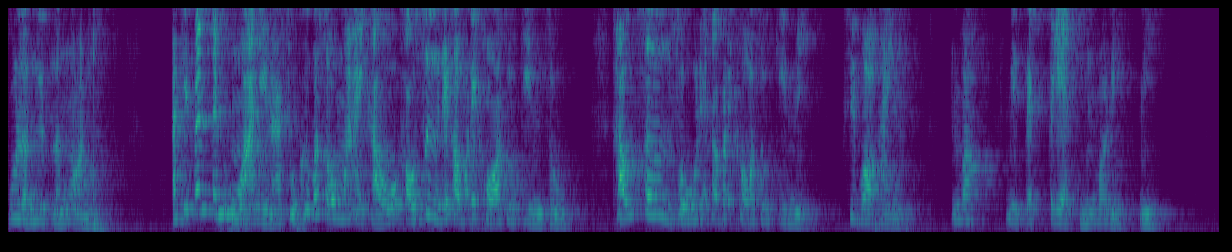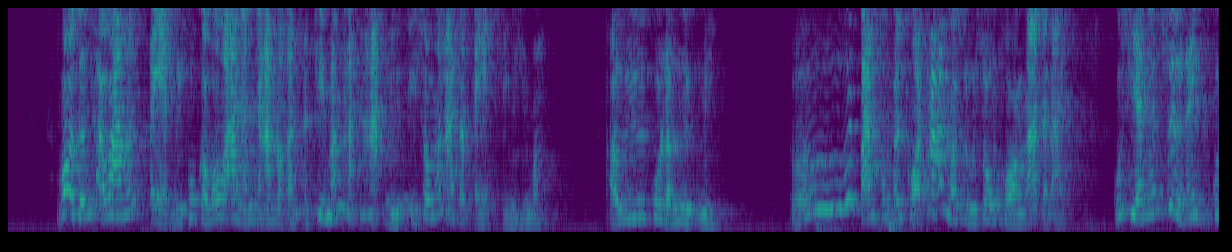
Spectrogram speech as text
กูละงึดละงอนนี่อันที่เป็นเป็นหัวนี่นะสูคือประสงมาให้เขา เขาซื้อได้เขาไม่ได้ขอสูกินสูเขาซื้อสูได้เขาไม่ได้ขอสูกินนี่สิบอกให้นี่เห็นบ่นี่แตกๆเห็นบ่นี่นี่ว่าถึงเขาว่ามันแตกนี่กูก็บ่ว่าอย่างงามหรอกอันที่มันหักหักๆนี่นี่ส่งมาหาสแตกนี่เห็นบ่เออกูละงึดนี่เออปานกูเป็นขอทานมาสู่ทรงของมาก็ได้ กูเสียเงินซื้อได้กู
